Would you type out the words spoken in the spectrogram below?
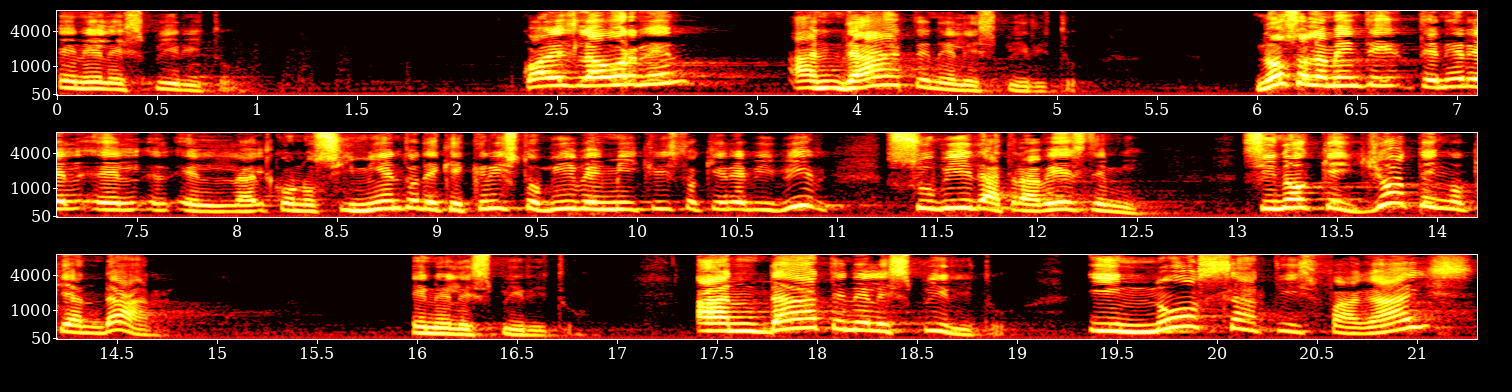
en el Espíritu. ¿Cuál es la orden? Andad en el Espíritu. No solamente tener el, el, conocimiento de que Cristo vive en mí, Cristo quiere vivir su vida a través de mí, sino que yo tengo que andar en el Espíritu. Andad en el Espíritu y no satisfagáis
